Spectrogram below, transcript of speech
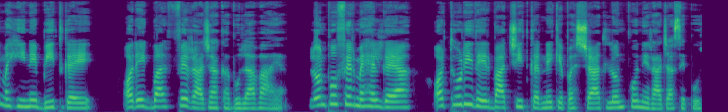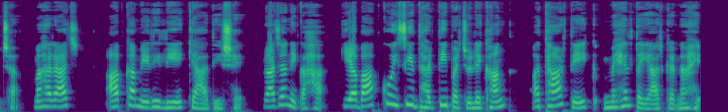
महीने बीत गए और एक बार फिर राजा का बुलावा आया। लोनपो फिर महल गया और थोड़ी देर बातचीत करने के पश्चात लोनपो ने राजा से पूछा, महाराज आपका मेरे लिए क्या आदेश है? राजा ने कहा कि अब आपको इसी धरती पर चुले खांग अर्थात एक महल तैयार करना है।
